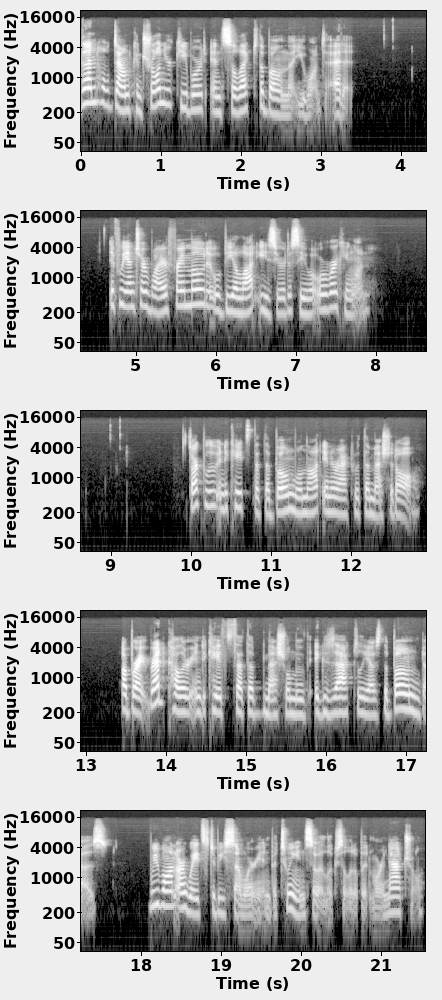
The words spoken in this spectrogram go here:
Then hold down Control on your keyboard and select the bone that you want to edit. If we enter wireframe mode, it will be a lot easier to see what we're working on. Dark blue indicates that the bone will not interact with the mesh at all. A bright red color indicates that the mesh will move exactly as the bone does. We want our weights to be somewhere in between so it looks a little bit more natural.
